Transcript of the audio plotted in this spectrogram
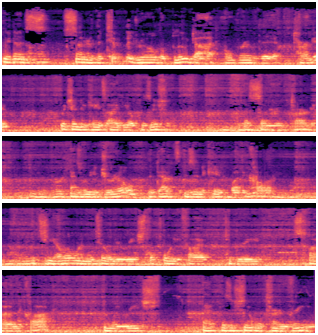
We then center the tip of the drill, the blue dot, over the target, which indicates ideal position. The center of the target. As we drill, the depth is indicated by the color. It's yellow until we reach the 45 degree spot on the clock. When we reach that position, it will turn green.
